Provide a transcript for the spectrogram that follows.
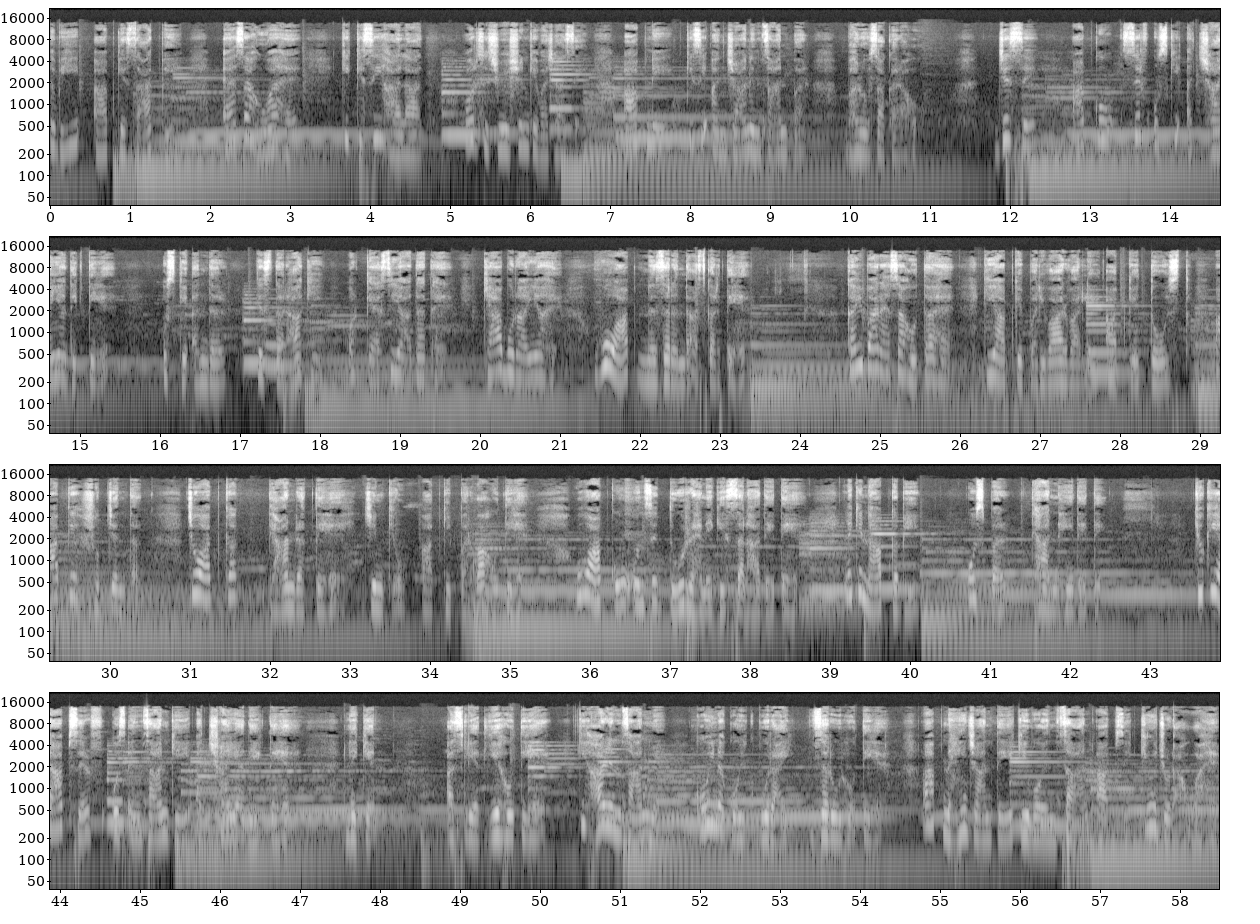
आपके साथ भी ऐसा हुआ है कि किसी हालात और सिचुएशन के वजह से आपने किसी अनजान इंसान पर भरोसा करा हो, जिससे आपको सिर्फ़ उसकी अच्छाइयाँ दिखती हैं, उसके अंदर किस तरह की और कैसी आदत है, क्या बुराइयाँ हैं, वो आप नज़रअंदाज करते हैं। कई बार ऐसा होता है कि आपके परिवार वाले, आपके दोस्त, आपके शुभचिंतक, जो आपका ध्यान रखते हैं, जिनको आपकी परवाह होती है, वो आपको उनसे दूर रहने की सलाह देते हैं। लेकिन आप कभी उस पर ध्यान नहीं देते, क्योंकि आप सिर्फ़ उस इंसान की अच्छाइयाँ देखते हैं। लेकिन असलियत ये होती है कि हर इंसान में कोई ना कोई बुराई ज़रूर होती है। आप नहीं जानते कि वो इंसान आपसे क्यों जुड़ा हुआ है।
